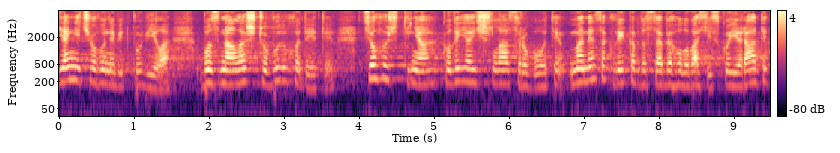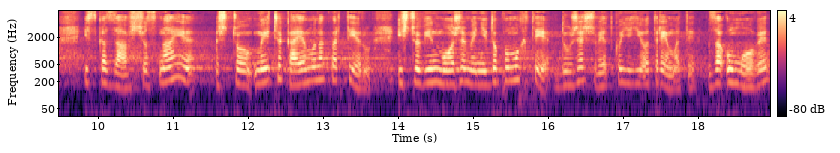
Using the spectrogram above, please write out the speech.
Я нічого не відповіла, бо знала, що буду ходити. Цього ж дня, коли я йшла з роботи, мене закликав до себе голова сільської ради і сказав, що знає, що ми чекаємо на квартиру і що він може мені допомогти дуже швидко її отримати за умови,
